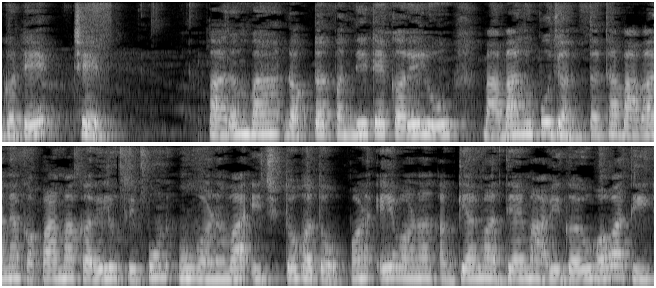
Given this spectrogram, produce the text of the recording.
ઘટે છે. પ્રારંભમાં ડૉક્ટર પંડિતે કરેલું બાબાનું પૂજન તથા બાબાના કપાળમાં કરેલું ત્રિપુંડ હું વર્ણવા ઈચ્છતો હતો. પણ એ વર્ણન અગિયારમા અધ્યાયમાં આવી ગયું હોવાથી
